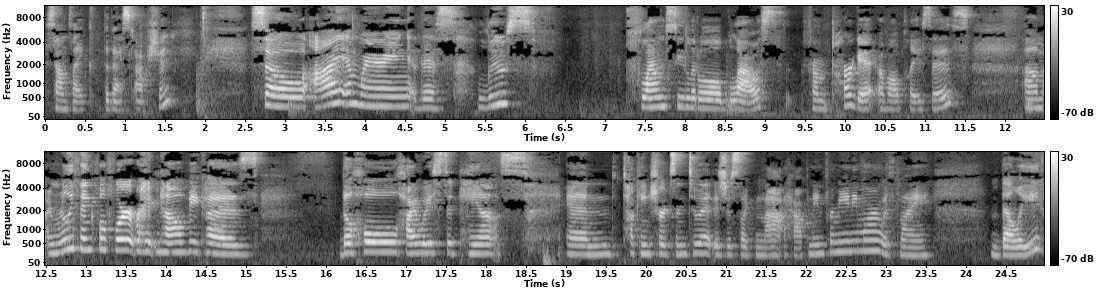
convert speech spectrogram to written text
sounds like the best option. So I am wearing this loose flouncy little blouse from Target of all places. Um, I'm really thankful for it right now because the whole high-waisted pants and tucking shirts into it is just like not happening for me anymore with my belly.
